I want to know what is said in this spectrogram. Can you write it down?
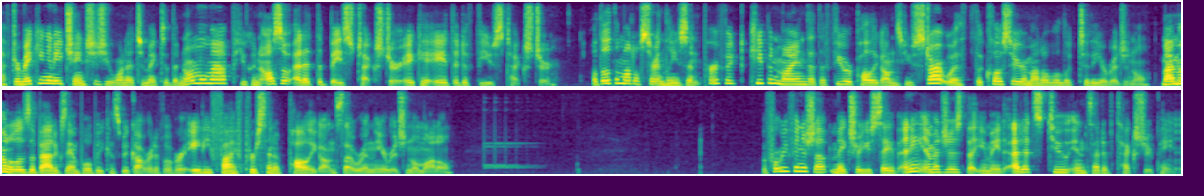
After making any changes you wanted to make to the normal map, you can also edit the base texture, aka the diffuse texture. Although the model certainly isn't perfect, keep in mind that the fewer polygons you start with, the closer your model will look to the original. My model is a bad example because we got rid of over 85% of polygons that were in the original model. Before we finish up, make sure you save any images that you made edits to inside of Texture Paint.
